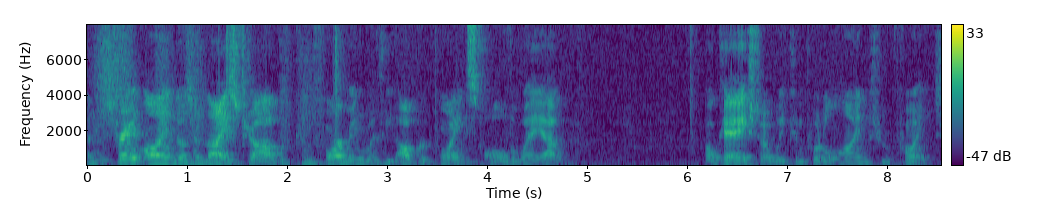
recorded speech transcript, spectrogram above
And the straight line does a nice job of conforming with the upper points all the way out. Okay, so we can put a line through points.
